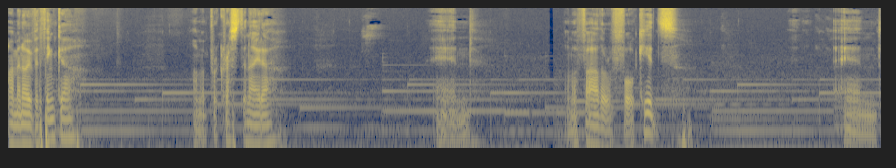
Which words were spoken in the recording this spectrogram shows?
I'm an overthinker. I'm a procrastinator. And I'm a father of four kids and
